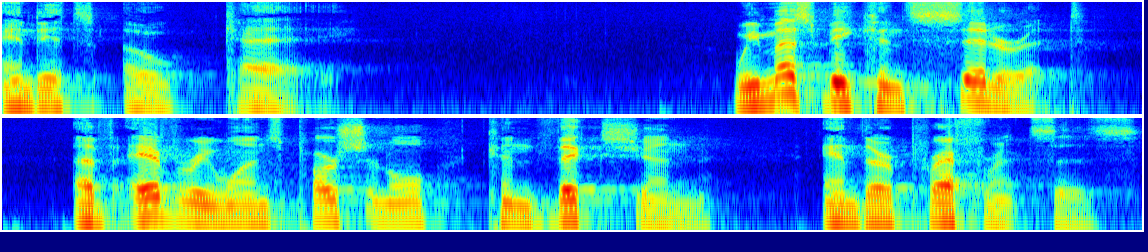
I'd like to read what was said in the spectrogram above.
and it's okay. We must be considerate of everyone's personal conviction and their preferences,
